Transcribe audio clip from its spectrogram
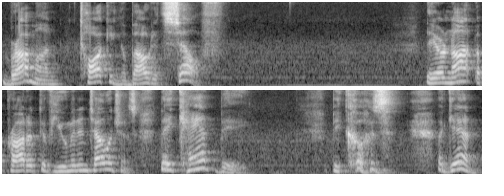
Brahman talking about itself. They are not a product of human intelligence. They can't be. Because, again,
